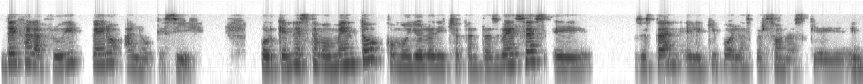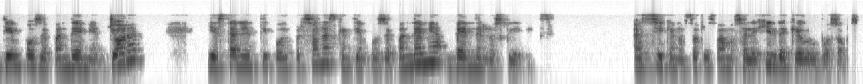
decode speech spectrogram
déjala fluir, pero a lo que sigue. Porque en este momento, como yo lo he dicho tantas veces, eh, pues están el equipo de las personas que en tiempos de pandemia lloran y están en tipo de personas que en tiempos de pandemia venden los clinics. Así que nosotros vamos a elegir de qué grupo somos.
